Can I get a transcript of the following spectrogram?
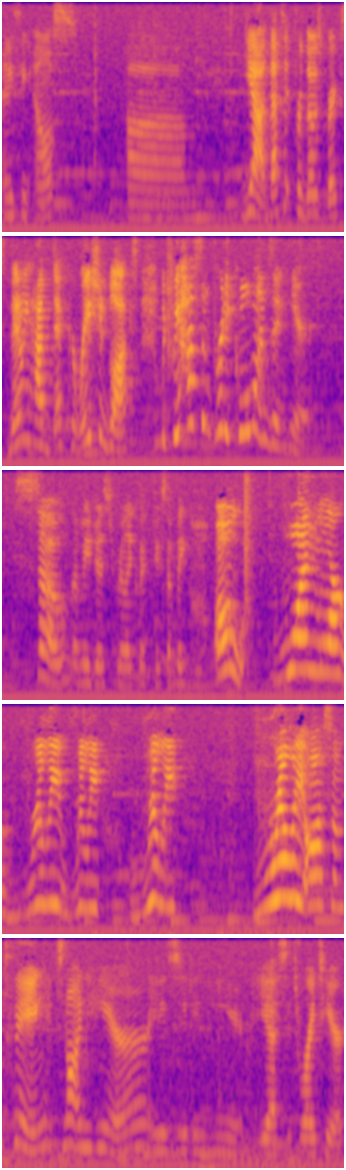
anything else? Um, yeah, that's it for those bricks. Then we have decoration blocks, which we have some pretty cool ones in here. So let me just really quick do something. Oh, one more really, really, really, really awesome thing. It's not in here. Is it in here? Yes, it's right here.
